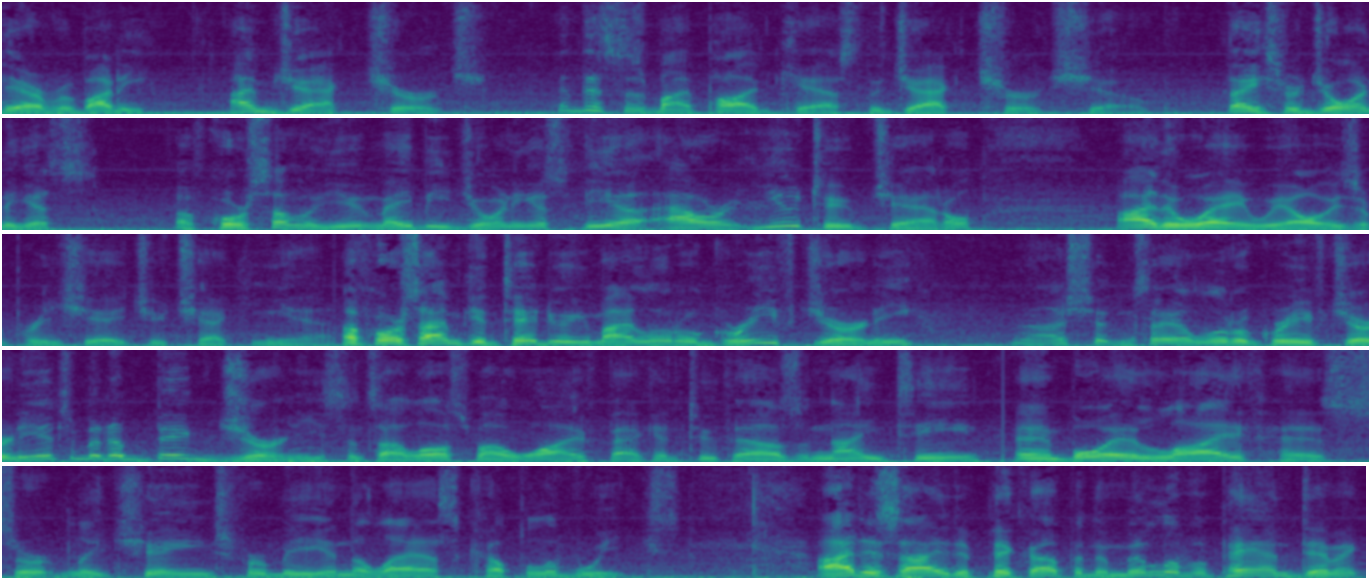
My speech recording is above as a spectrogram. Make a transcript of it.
there, everybody. I'm Jack Church, and this is my podcast, The Jack Church Show. Thanks for joining us. Of course, some of you may be joining us via our YouTube channel. Either way, we always appreciate you checking in. Of course, I'm continuing my little grief journey. I shouldn't say a little grief journey, it's been a big journey since I lost my wife back in 2019, and boy, life has certainly changed for me in the last couple of weeks. I decided to pick up in the middle of a pandemic,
